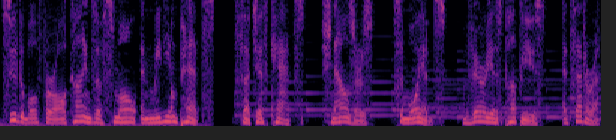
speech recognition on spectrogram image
Suitable for all kinds of small and medium pets, such as cats, schnauzers, samoyeds, various puppies, etc.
